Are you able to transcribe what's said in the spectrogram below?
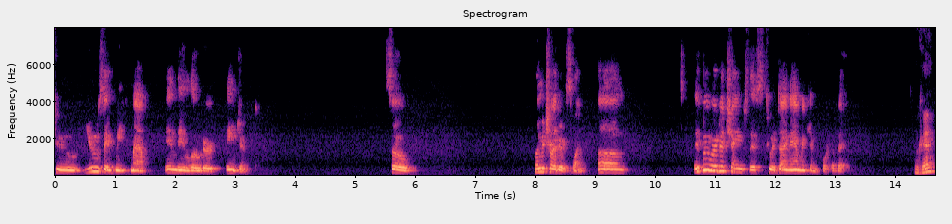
to use a weak map in the loader agent. So let me try to explain. Um, if we were to change this to a dynamic import of A, Okay?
